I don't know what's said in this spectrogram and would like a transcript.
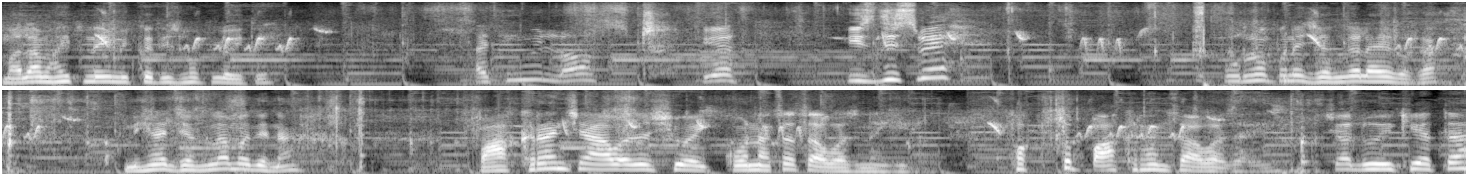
मला माहीत नाही मी कधी झोपलोय ते आय थिंक मी lost yes is this way पूर्णपणे जंगल आहे बघा. आणि ह्या जंगलामध्ये ना पाखरांच्या आवाजाशिवाय कोणाचाच आवाज नाही. आहे फक्त पाखरांचा आवाज आहे. चालू आहे की आता?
